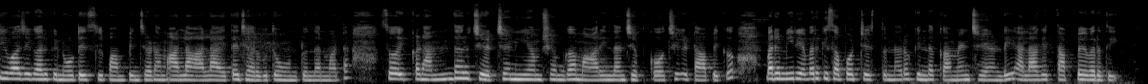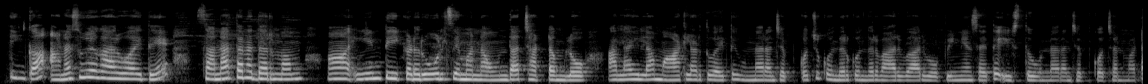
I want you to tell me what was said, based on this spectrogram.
శివాజీ గారికి నోటీసులు పంపించడం అలా అలా అయితే జరుగుతూ ఉంటుందన్నమాట. సో ఇక్కడ అందరూ చర్చనీయాంశంగా మారిందని చెప్పుకోవచ్చు ఈ టాపిక్. మరి మీరు ఎవరికి సపోర్ట్ చేస్తున్నారో కింద కమెంట్ చేయండి. అలాగే తప్పెవరిది? ఇంకా అనసూయ గారు అయితే సనాతన ధర్మం ఏంటి ఇక్కడ రూల్స్ ఏమన్నా ఉందా చట్టంలో? అలా ఇలా మాట్లాడుతూ అయితే ఉన్నారని చెప్పుకోవచ్చు. కొందరు కొందరు వారి వారి ఒపీనియన్స్ అయితే ఇస్తూ ఉన్నారని చెప్పుకోవచ్చు అనమాట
